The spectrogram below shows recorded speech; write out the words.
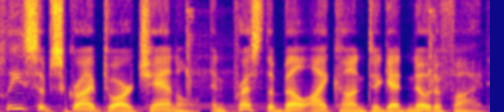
Please subscribe to our channel, and press the bell icon to get notified.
